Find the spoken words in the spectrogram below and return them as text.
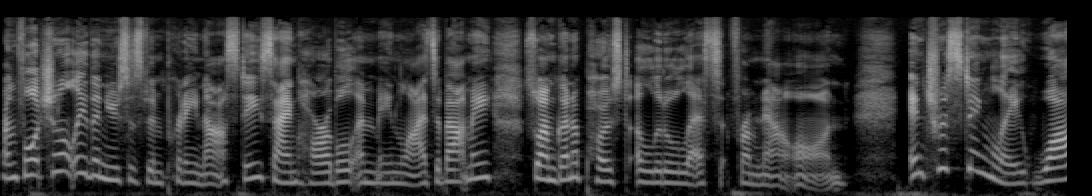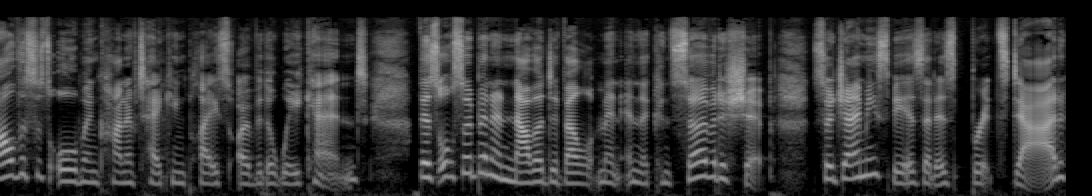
Unfortunately, the news has been pretty nasty, saying horrible and mean lies about me, so I'm going to post a little less from now on. Interestingly, while this has all been kind of taking place over the weekend, there's also been another development in the conservatorship. So, Jamie Spears, that is Brit's dad,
